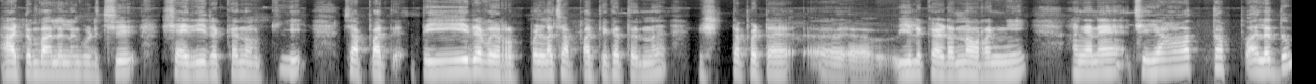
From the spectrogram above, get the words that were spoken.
ആട്ടുംപാലെല്ലാം കുടിച്ച് ശരീരമൊക്കെ നോക്കി ചപ്പാത്തി തീരെ വെറുപ്പുള്ള ചപ്പാത്തിയൊക്കെ തിന്ന് ഇഷ്ടപ്പെട്ട ഇതിൽ കിടന്നുറങ്ങി അങ്ങനെ ചെയ്യാത്ത പലതും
